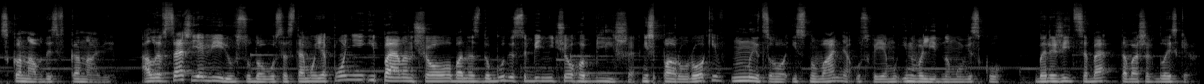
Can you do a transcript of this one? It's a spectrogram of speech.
сконав десь в канаві. Але все ж я вірю в судову систему Японії і певен, що оба не здобуде собі нічого більше, ніж пару років ницого існування у своєму інвалідному візку. Бережіть себе та ваших близьких.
